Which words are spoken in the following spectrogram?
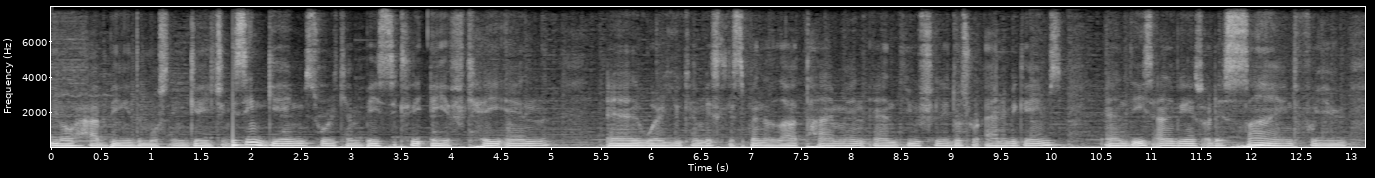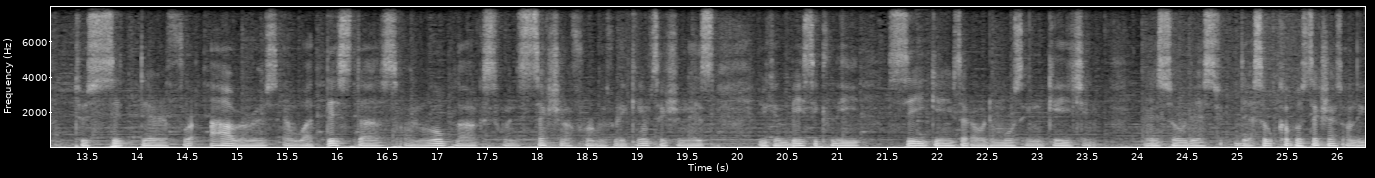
you know have being the most engaging. Using games where you can basically afk in and where you can basically spend a lot of time in and usually those are anime games. And these anime games are designed for you to sit there for hours and what this does on roblox when the section of roblox where the game section is you can basically see games that are the most engaging and so there's there's a couple sections on the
